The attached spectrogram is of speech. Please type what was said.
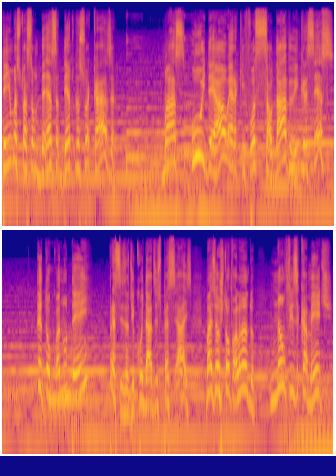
tenha uma situação dessa dentro da sua casa. Mas o ideal era que fosse saudável e crescesse. Então, quando tem, precisa de cuidados especiais. Mas eu estou falando não fisicamente,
